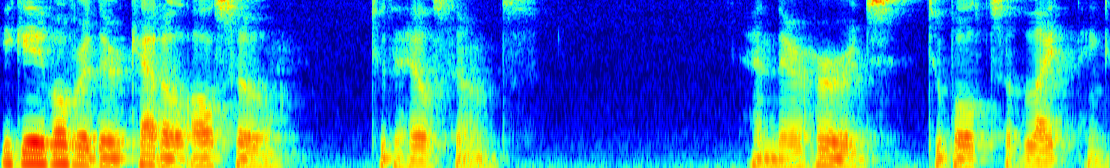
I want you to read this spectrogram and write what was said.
He gave over their cattle also to the hailstones, and their herds to bolts of lightning.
